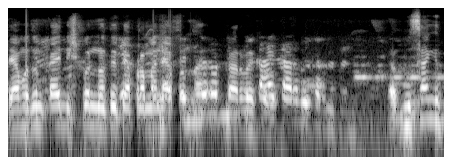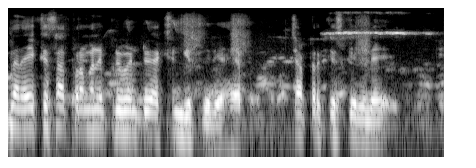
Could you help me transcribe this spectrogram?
त्यामधून काय निष्पन्न होते त्याप्रमाणे आपण कारवाई करू. सांगितलं ना एकशे सात प्रमाणे प्रिव्हेंटिव्ह ऍक्शन घेतलेली आहे आपण. चॅप्टर केस केलेली आहे.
